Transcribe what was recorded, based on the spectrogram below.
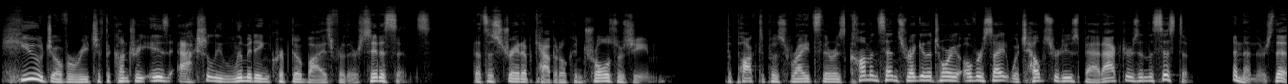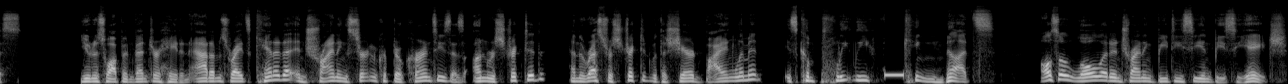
huge overreach if the country is actually limiting crypto buys for their citizens. That's a straight up capital controls regime. The Poctopus writes there is common sense regulatory oversight which helps reduce bad actors in the system. And then there's this. Uniswap inventor Hayden Adams writes Canada enshrining certain cryptocurrencies as unrestricted and the rest restricted with a shared buying limit is completely fucking nuts. Also, lol at enshrining BTC and BCH.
